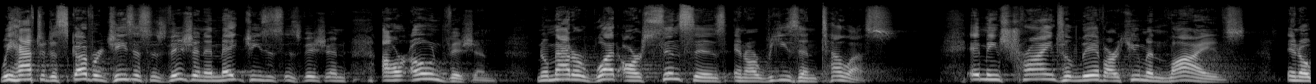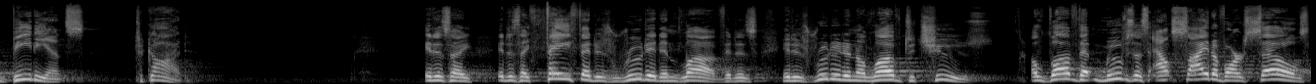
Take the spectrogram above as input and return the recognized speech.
We have to discover Jesus' vision and make Jesus' vision our own vision no matter what our senses and our reason tell us. It means trying to live our human lives in obedience to God. It is a, it is a faith that is rooted in love. It is, it is rooted in a love to choose, a love that moves us outside of ourselves,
